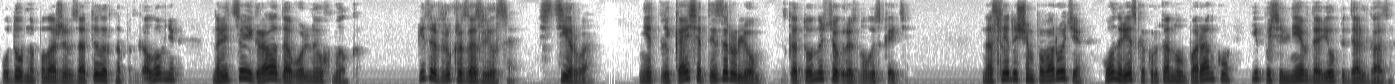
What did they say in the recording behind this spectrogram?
удобно положив затылок на подголовник, на лице играла довольная ухмылка. Питер вдруг разозлился. «Стерва! Не отвлекайся, ты за рулем!» С готовностью огрызнулась Кэти. На следующем повороте он резко крутанул баранку и посильнее вдавил педаль газа.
